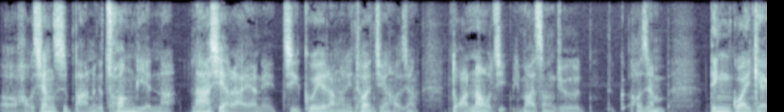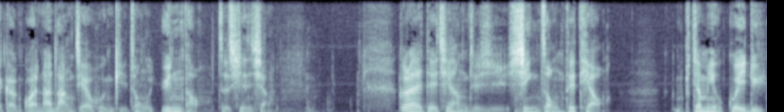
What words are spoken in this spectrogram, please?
呃，好像是把那个窗帘呐、啊、拉下来啊，呢，几龟，然后你突然间好像大闹几，马上就好像顶乖起来感官，那狼结昏去，这种晕倒这现象。过来第七项就是心脏在跳，比较没有规律。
